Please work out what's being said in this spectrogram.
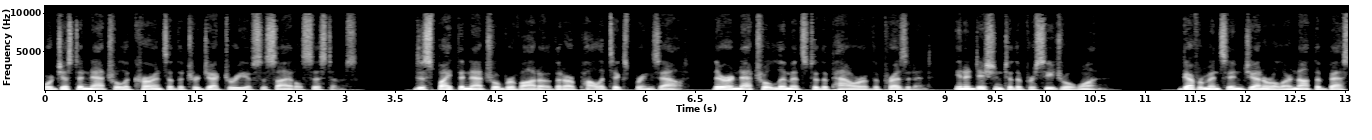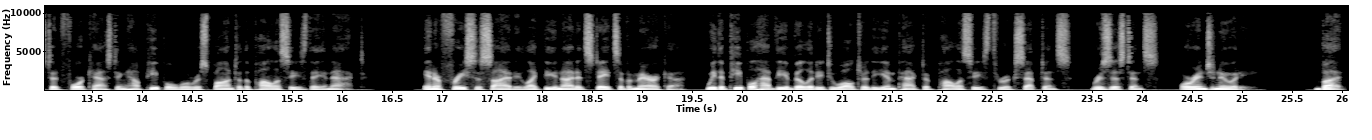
or just a natural occurrence of the trajectory of societal systems. Despite the natural bravado that our politics brings out, there are natural limits to the power of the president, in addition to the procedural one. Governments in general are not the best at forecasting how people will respond to the policies they enact. In a free society like the United States of America, we the people have the ability to alter the impact of policies through acceptance, resistance, or ingenuity. But,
